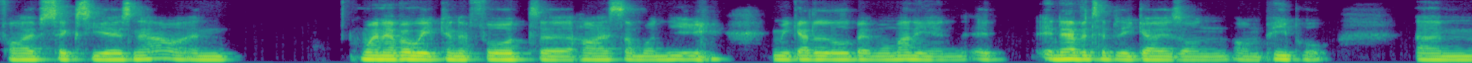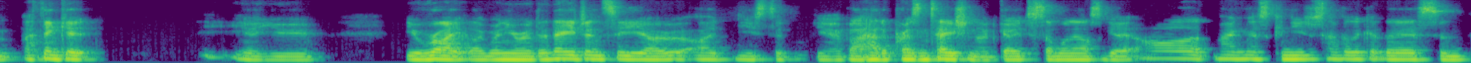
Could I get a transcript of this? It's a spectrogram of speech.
five six years now, and whenever we can afford to hire someone new and we get a little bit more money and it inevitably goes on on people. Um, i think it you know you you're right. Like when you're at an agency I, I, used to you know if i had a presentation i'd go to someone else and go oh magnus can you just have a look at this? And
